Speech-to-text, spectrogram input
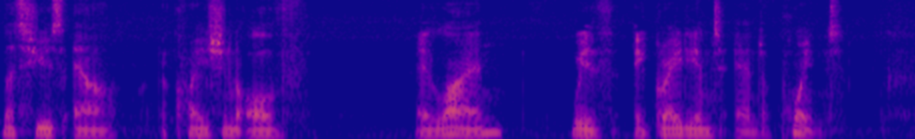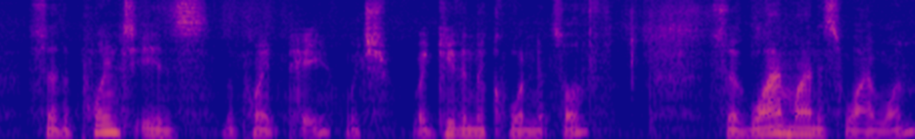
let's use our equation of a line with a gradient and a point. So the point is the point P, which we're given the coordinates of. So y minus y1,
